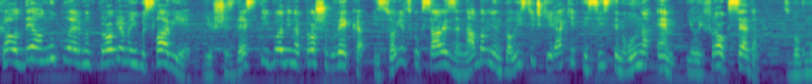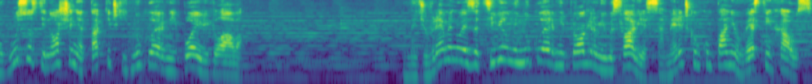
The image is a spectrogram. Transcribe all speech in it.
Kao deo nuklearnog programa Jugoslavije je 60. godina prošlog veka iz Sovjetskog saveza nabavljen balistički raketni sistem Luna M ili Frog 7 zbog mogućnosti nošenja taktičkih nuklearnih bojevih glava. Umeđu vremenu je za civilni nuklearni program Jugoslavije sa američkom kompanijom Westinghouse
